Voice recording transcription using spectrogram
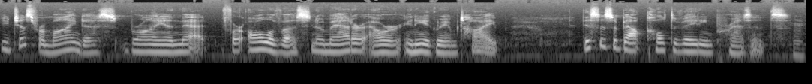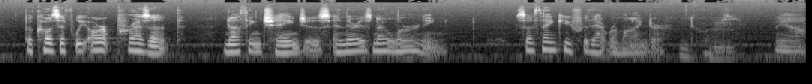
You just remind us, Brian, that for all of us, no matter our Enneagram type, this is about cultivating presence. Mm. Because if we aren't present, nothing changes and there is no learning. So thank you for that reminder. Mhm. Yeah.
